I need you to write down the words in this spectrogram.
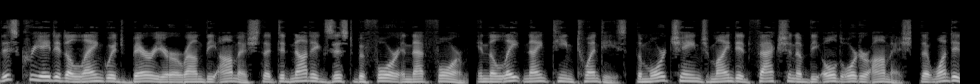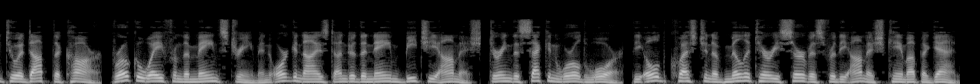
This created a language barrier around the Amish that did not exist before in that form. In the late 1920s, the more change minded faction of the Old Order Amish, that wanted to adopt the car, broke away from the mainstream and organized under the name Beachy Amish. During the Second World War, the old question of military service for the Amish came up again.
